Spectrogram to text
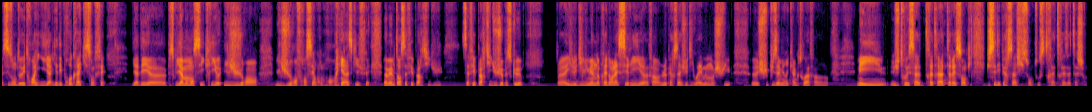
saison 2 et 3, il y a, des progrès qui sont faits. Il y a des euh, parce qu'il y a un moment, c'est écrit, il jure en, il jure en français, on comprend rien à ce qu'il fait. Mais en même temps, ça fait partie du, ça fait partie du jeu parce que euh, il le dit lui-même après dans la série. Euh, enfin, le personnage lui dit ouais, mais moi je suis, euh, je suis plus américain que toi. Mais j'ai trouvé ça très très intéressant. Puis, puis c'est des personnages qui sont tous très très attachants.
